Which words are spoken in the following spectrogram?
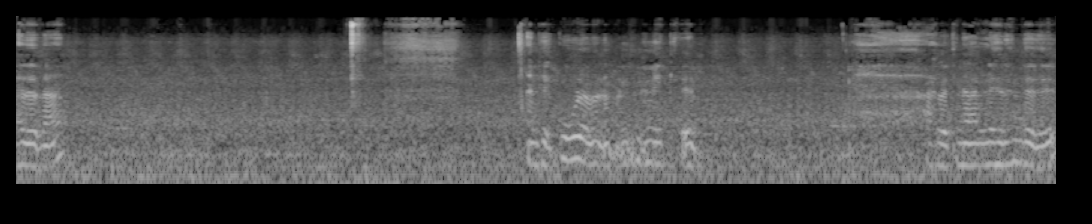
அதுதான் அந்த கூட வேணும்னு நினைக்கிறேன். அறுபத்தி நாலில் இருந்தது.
